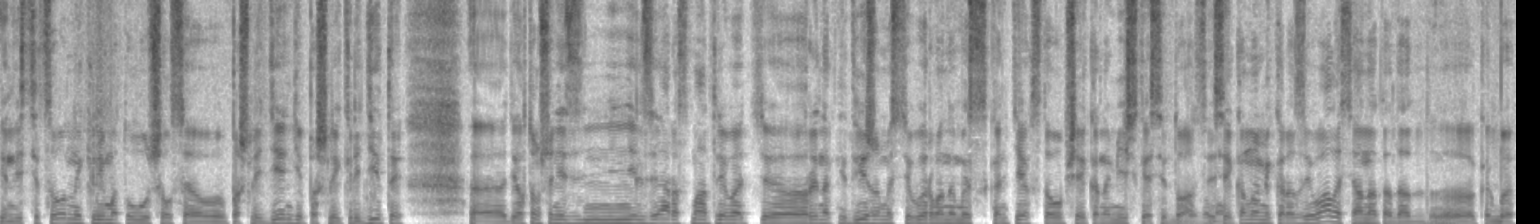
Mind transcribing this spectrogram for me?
инвестиционный климат улучшился, э, пошли деньги, пошли кредиты. Э, Дело в том, что нельз- нельзя рассматривать э, рынок недвижимости вырванным из контекста общей экономической ситуации. Если экономика развивалась, она тогда э, как бы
